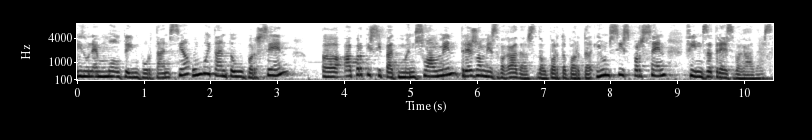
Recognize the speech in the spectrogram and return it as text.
li donem molta importància, un 81% eh, ha participat mensualment tres o més vegades del porta a porta i un 6% fins a tres vegades.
